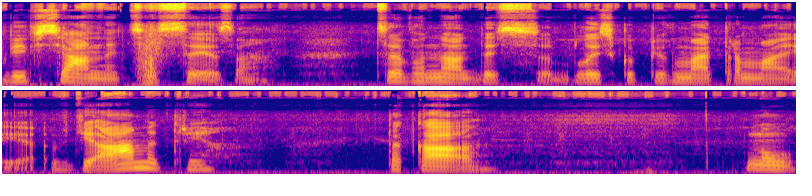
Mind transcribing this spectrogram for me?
вівсяниця сиза. Це вона десь близько пів метра має в діаметрі. Така, ну,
